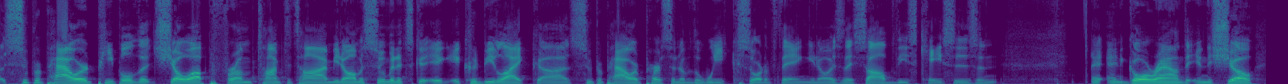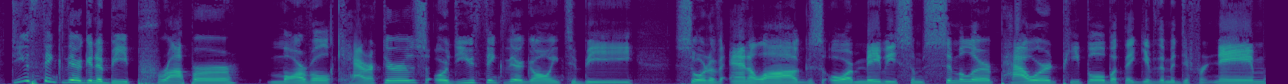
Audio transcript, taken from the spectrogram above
superpowered people that show up from time to time? You know, I'm assuming it's it, it could be like uh, superpowered person of the week sort of thing. You know, as they solve these cases and and- and go around in the show. Do you think they're going to be proper Marvel characters, or do you think they're going to be sort of analogs or maybe some similar powered people but they give them a different name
